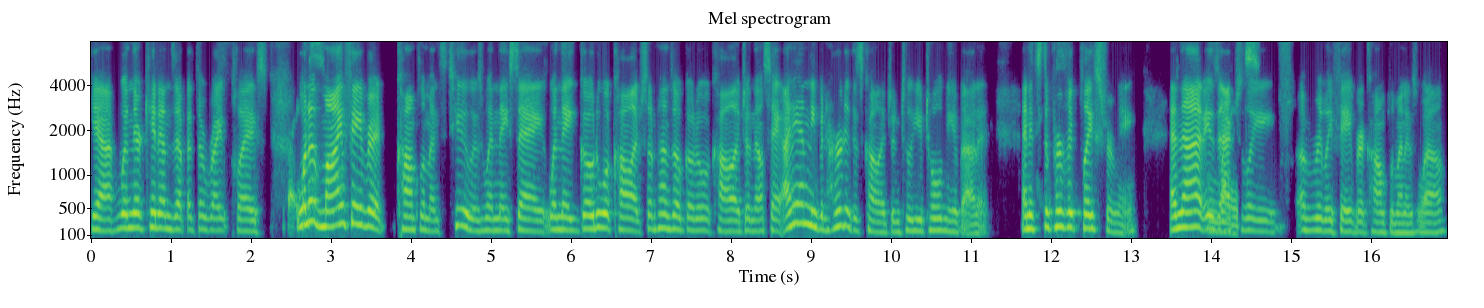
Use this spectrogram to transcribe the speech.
Yeah, when their kid ends up at the right place. One of my favorite compliments too is when they say, when they go to a college, sometimes I'll go to a college and they'll say, I hadn't even heard of this college until you told me about it. And it's the perfect place for me. And that is Right. actually a really favorite compliment as well.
